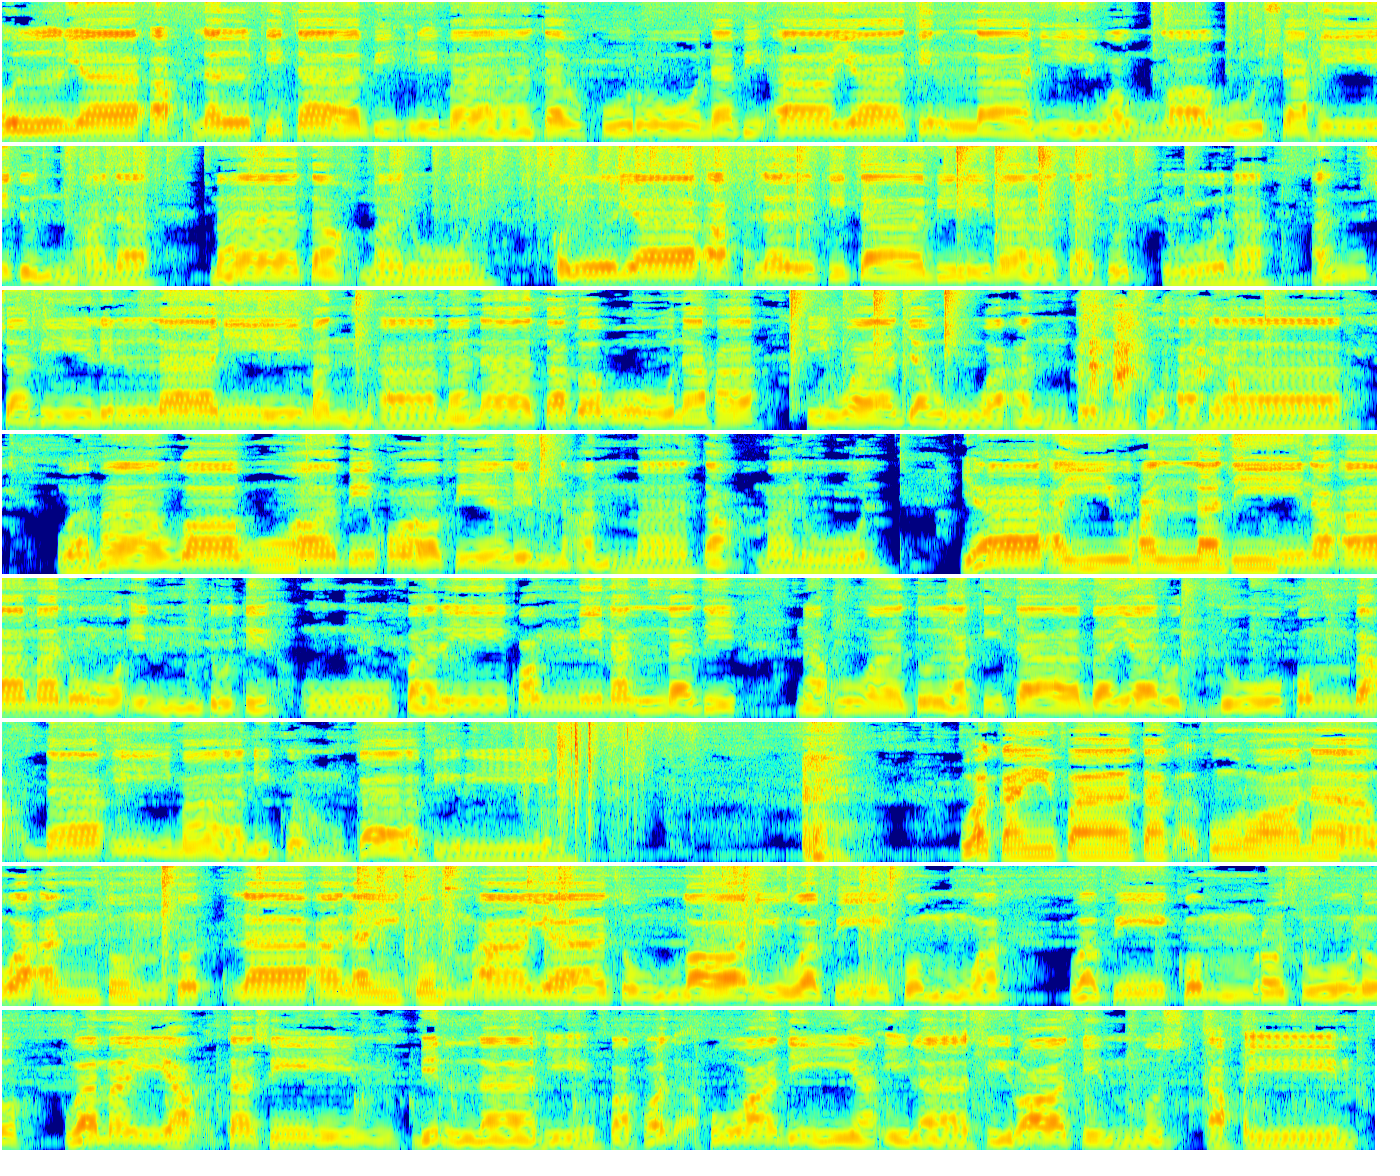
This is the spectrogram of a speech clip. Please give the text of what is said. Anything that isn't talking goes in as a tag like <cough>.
قل يا أهل الكتاب لما تكفرون بآيات الله والله شهيد على ما تعملون قل يا أهل الكتاب لما تصدون عن سبيل الله من آمن تبغونها عوجا وأنتم شهداء وما الله بغافل عما تعملون يا أيها الذين آمنوا إن تطيعوا فريقا من الذين أوتوا الكتاب يردوكم بعد إيمانكم كافرين <coughs> وكيف تكفرون وأنتم تتلى عليكم آيات الله وفيكم وفيكم رسوله ومن يعتصم بالله فقد هدي إلى صراط مستقيم.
